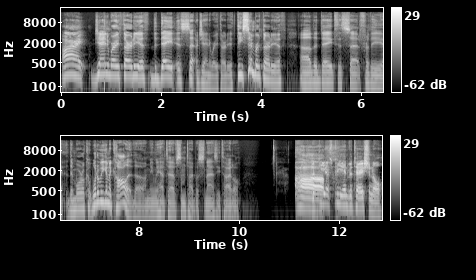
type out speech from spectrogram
All right, January 30th. The date is set. January 30th, December 30th. Uh, the date is set for the the Mortal. what are we gonna call it though? I mean, we have to have some type of snazzy title. Uh, the DSP Invitational.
